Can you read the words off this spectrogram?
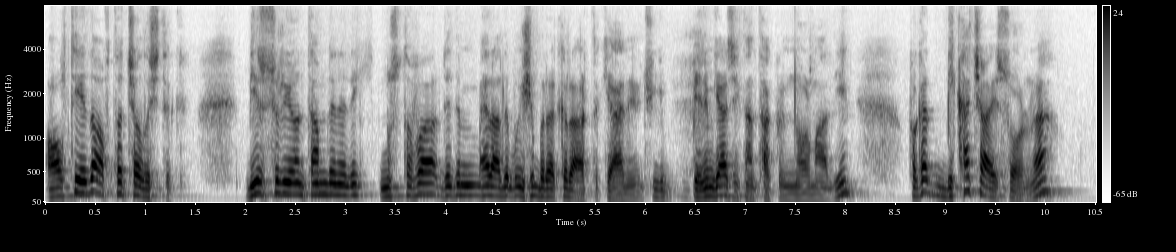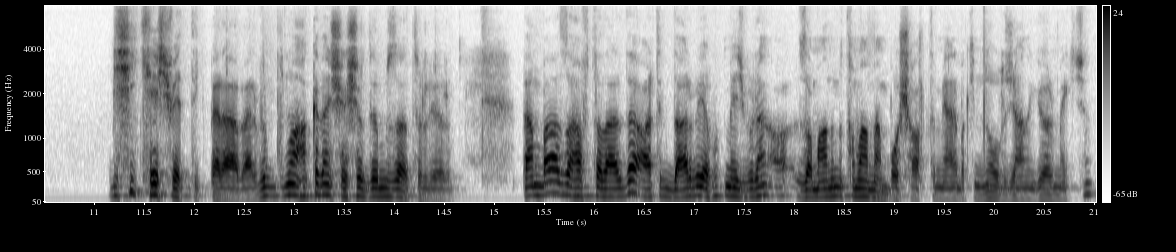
6-7 hafta çalıştık. Bir sürü yöntem denedik. Mustafa dedim herhalde bu işi bırakır artık yani. Çünkü benim gerçekten takvim normal değil. Fakat birkaç ay sonra bir şey keşfettik beraber ve buna hakikaten şaşırdığımızı hatırlıyorum. Ben bazı haftalarda artık darbe yapıp mecburen zamanımı tamamen boşalttım yani bakayım ne olacağını görmek için.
